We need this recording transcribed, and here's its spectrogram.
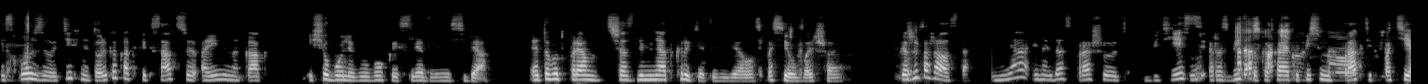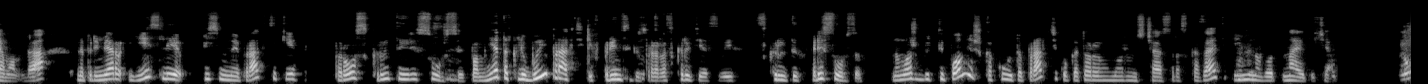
использовать их не только как фиксацию, а именно как еще более глубокое исследование себя. Это вот прям сейчас для меня открытие ты сделала. Спасибо большое. Скажи, пожалуйста, меня иногда спрашивают, ведь есть разбивка какая-то письменных практик по темам, да? Например, есть ли письменные практики про скрытые ресурсы? По мне, так любые практики, в принципе, про раскрытие своих скрытых ресурсов. Но, может быть, ты помнишь какую-то практику, которую мы можем сейчас рассказать именно вот на эту тему? Ну,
